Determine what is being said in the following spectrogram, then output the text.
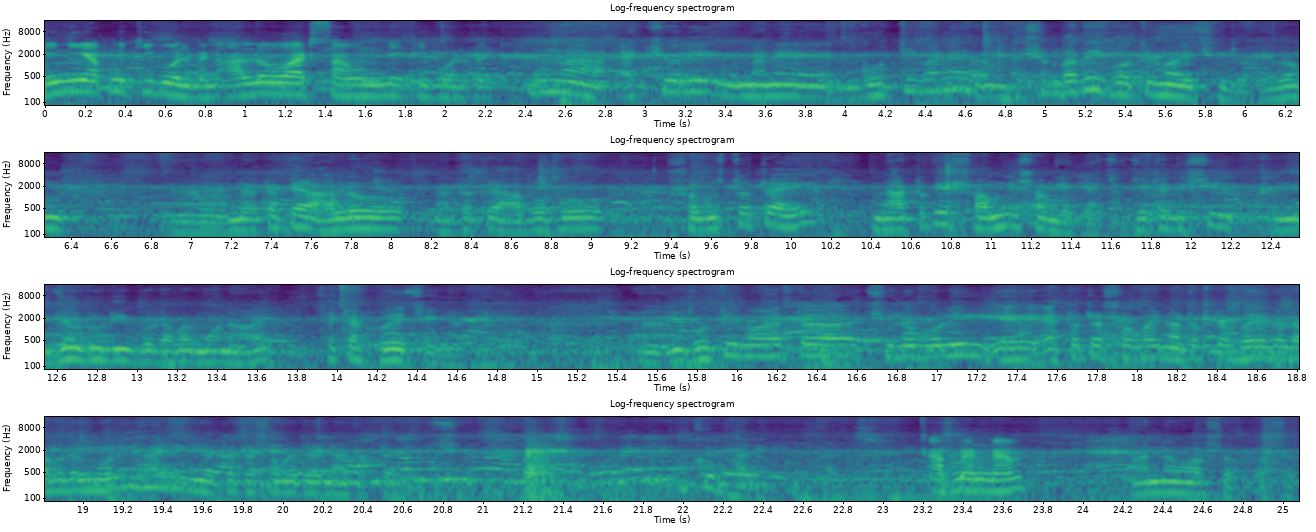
এই নিয়ে আপনি কি বলবেন? আলো আর সাউন্ড নিয়ে কি বলবেন? না অ্যাকচুয়ালি মানে গতি মানে ভীষণভাবেই গতিময় ছিল এবং নাটকের আলো নাটকের আবহ সমস্তটাই নাটকের সঙ্গে সঙ্গে গেছে। যেটা বেশি জরুরি বলে আমার মনে হয় সেটা হয়েছে নাটকে। গতিময়তা ছিল বলেই এতটা সময় নাটকটা হয়ে গেল আমাদের মনে হয়নি এতটা সময় ধরে নাটকটা হচ্ছে খুব ভালো। খুব ভালো আপনার নাম? আমার নাম অশোক অশোক।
